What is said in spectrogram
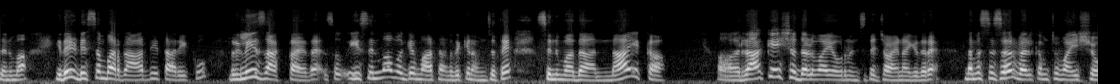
ಸಿನಿಮಾ ಇದೇ ಡಿಸೆಂಬರ್ನ ಆರನೇ ತಾರೀಕು ರಿಲೀಸ್ ಆಗ್ತಾ ಇದೆ. ಸೊ ಈ ಸಿನಿಮಾ ಬಗ್ಗೆ ಮಾತಾಡೋದಕ್ಕೆ ನಮ್ಮ ಜೊತೆ ಸಿನಿಮಾದ ನಾಯಕ ರಾಕೇಶ್ ದಳವಾಯ್ ಅವರು ನನ್ನ ಜೊತೆ ಜಾಯ್ನ್ ಆಗಿದ್ದಾರೆ. ನಮಸ್ತೆ sir welcome to my show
